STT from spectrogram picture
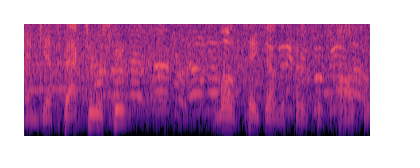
and gets back to his feet. Simone's takedown defense looks awesome.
